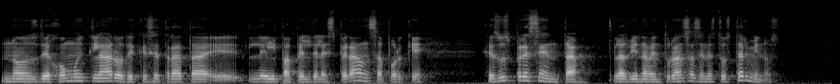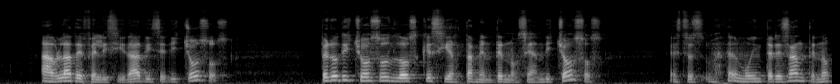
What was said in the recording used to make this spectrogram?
nos dejó muy claro de qué se trata eh, el papel de la esperanza, porque Jesús presenta las bienaventuranzas en estos términos. Habla de felicidad, dice dichosos, pero dichosos los que ciertamente no sean dichosos. Esto es muy interesante, ¿no?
